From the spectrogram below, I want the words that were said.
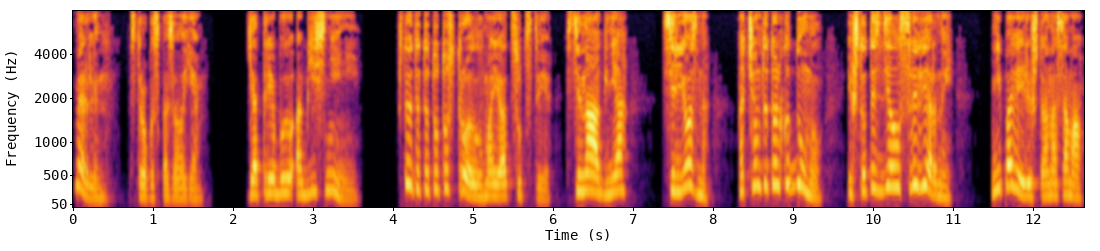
«Мерлин», — строго сказала я, — «я требую объяснений. Что это ты тут устроил в мое отсутствие? Стена огня? Серьезно? О чем ты только думал? И что ты сделал с Виверной? Не поверю, что она сама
